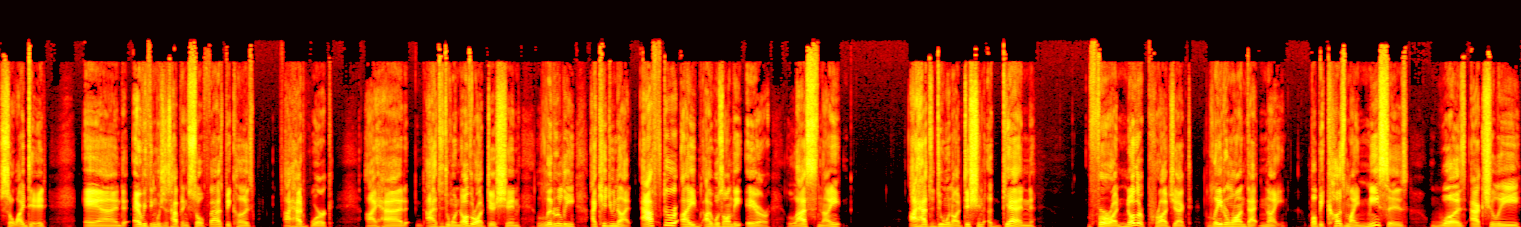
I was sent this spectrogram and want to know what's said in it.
So I did. And everything was just happening so fast because I had work. I had I had to do another audition. Literally, I kid you not, after I, I was on the air last night, I had to do an audition again for another project later on that night. But because my nieces was actually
